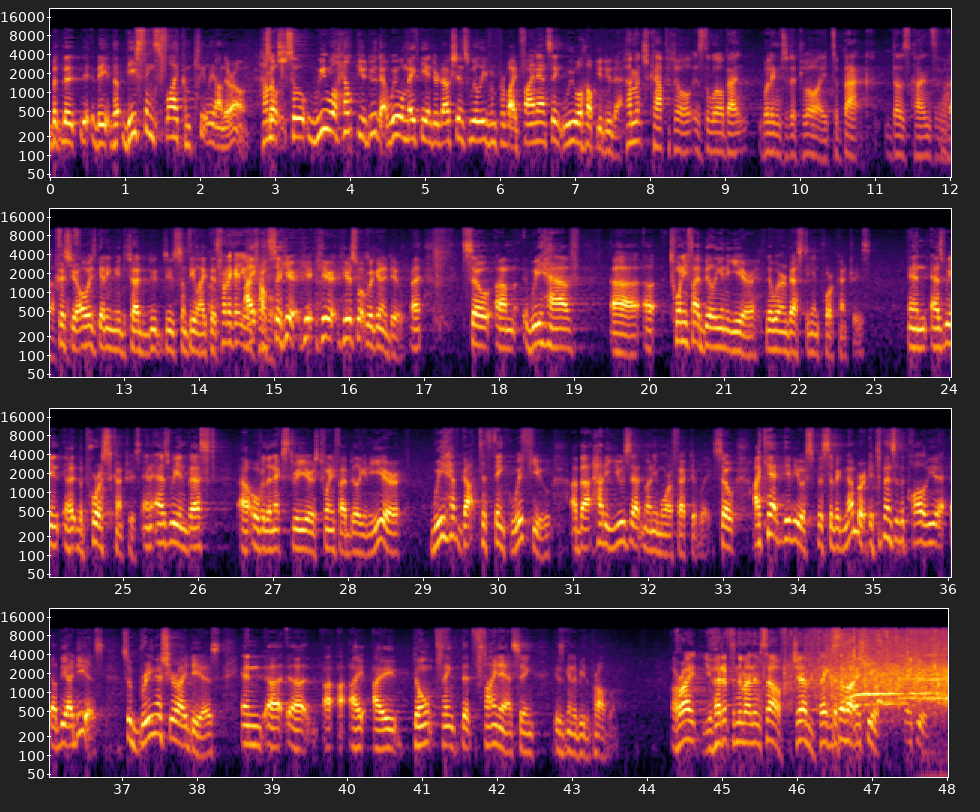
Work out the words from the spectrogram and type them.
but the, the, the, these things fly completely on their own. How so, much, so we will help you do that. We will make the introductions. We'll even provide financing. We will help you do that. How much capital is the World Bank willing to deploy to back those kinds of investments? Chris, you're always getting me to try to do, do something like this. I'm trying to get you in I, trouble. So here, here, here, here's what we're going to do, right? So um, we have uh, uh, 25 billion a year that we're investing in poor countries, and as we, uh, the poorest countries, and as we invest uh, over the next three years, 25 billion a year, we have got to think with you about how to use that money more effectively. So I can't give you a specific number. It depends on the quality of the ideas. So bring us your ideas. And uh, uh, I, I don't think that financing is going to be the problem. All right, you heard it from the man himself. Jim, thank you so much. Thank you. Thank you.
